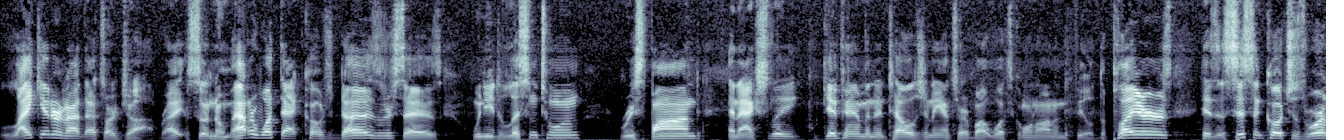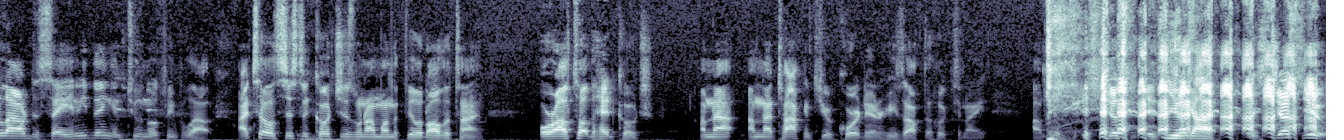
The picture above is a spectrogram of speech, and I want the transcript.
Like it or not, that's our job, right? So no matter what that coach does or says, we need to listen to him, respond, and actually give him an intelligent answer about what's going on in the field. The players, his assistant coaches, were allowed to say anything and tune those people out. I tell assistant coaches when I'm on the field all the time, or I'll tell the head coach, I'm not I'm not talking to your coordinator. He's off the hook tonight. Um, it's, it's just it's You just, got it's just you.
